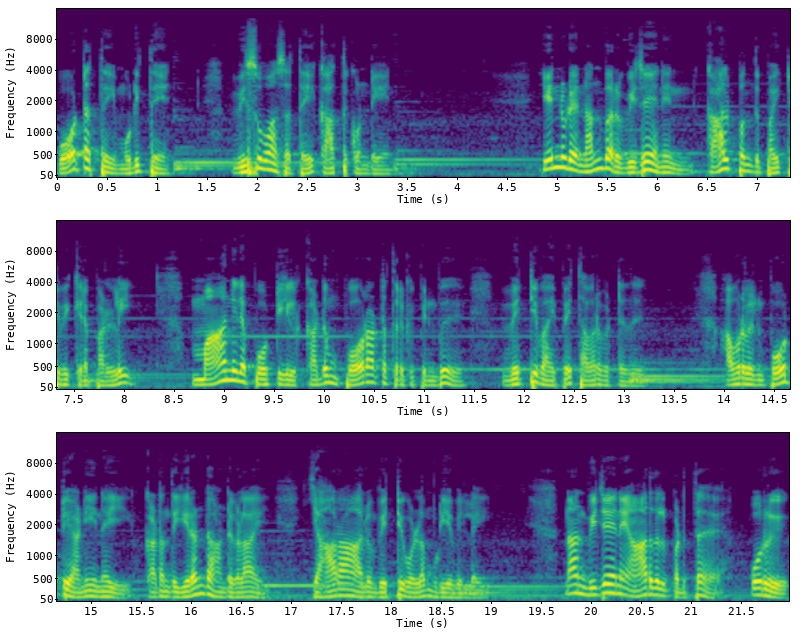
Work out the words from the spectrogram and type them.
ஓட்டத்தை முடித்தேன் விசுவாசத்தை காத்துக்கொண்டேன். என்னுடைய நண்பர் விஜயனின் கால்பந்து பயிற்றுவிக்கிற பள்ளி மாநில போட்டியில் கடும் போராட்டத்திற்கு பின்பு வெற்றி வாய்ப்பை தவறவிட்டது. அவர்களின் போட்டி அணியினை கடந்த இரண்டு ஆண்டுகளாய் யாராலும் வெற்றி கொள்ள முடியவில்லை. நான் விஜயனை ஆறுதல் படுத்த ஒரு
